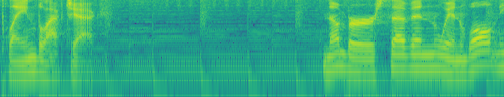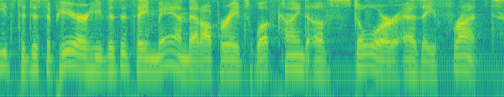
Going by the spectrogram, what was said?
playing blackjack. Number 7. When Walt needs to disappear, he visits a man that operates what kind of store as a front?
